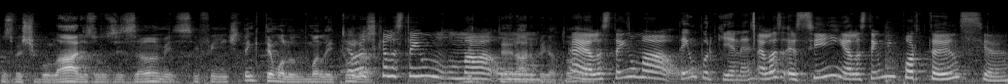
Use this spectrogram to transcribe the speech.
nos vestibulares, nos exames, enfim, a gente tem que ter uma, uma leitura. Eu acho que elas têm uma literária um, obrigatória. É, elas têm uma tem um porquê, né? Elas, é, sim, elas têm uma importância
